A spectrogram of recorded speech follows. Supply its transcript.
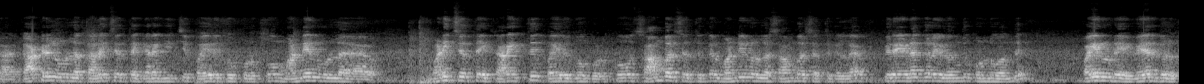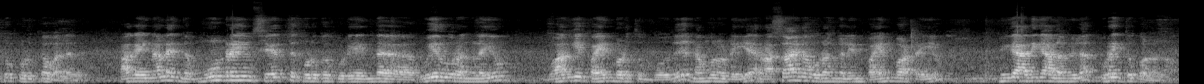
கா- காற்றில் உள்ள தலைச்சத்தை கிரகிச்சு பயிருக்கு கொடுக்கும் மண்ணில் உள்ள மணிச்சத்தை கரைத்து பயிருக்கு கொடுக்கும் சாம்பல் சத்துக்கள் மண்ணில் உள்ள சாம்பல் சத்துக்களை பிற இடங்களிலிருந்து கொண்டு வந்து பயிருடைய வேர்களுக்கு கொடுக்க வல்லது. ஆகையினால இந்த மூன்றையும் சேர்த்து கொடுக்கக்கூடிய இந்த உயிர் உரங்களையும் வாங்கி பயன்படுத்தும் போது நம்மளுடைய ரசாயன உரங்களின் பயன்பாட்டையும் மிக அதிக அளவில் குறைத்து கொள்ளலாம்.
